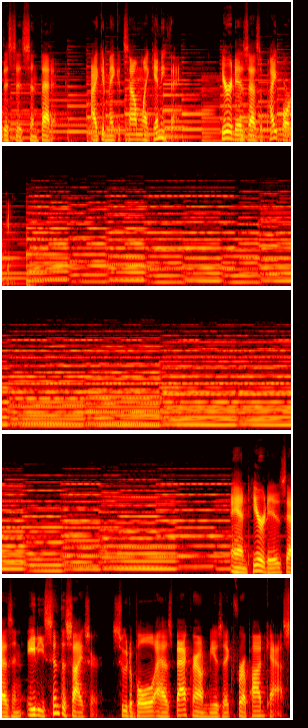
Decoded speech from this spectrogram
This is synthetic. I can make it sound like anything. Here it is as a pipe organ. And here it is as an 80s synthesizer, suitable as background music for a podcast.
